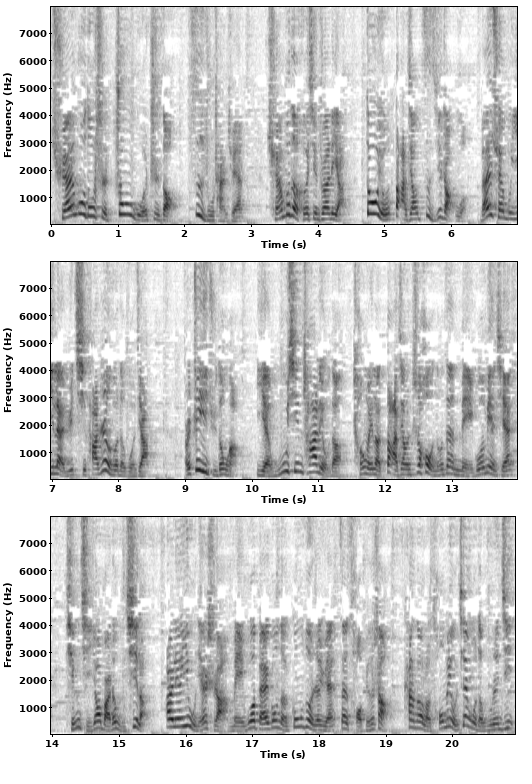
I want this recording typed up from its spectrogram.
全部都是中国制造，自主产权，全部的核心专利啊都由大疆自己掌握，完全不依赖于其他任何的国家。而这一举动啊，也无心插柳的成为了大疆之后能在美国面前挺起腰板的武器了。二零一五年时啊，美国白宫的工作人员在草坪上看到了从没有见过的无人机。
